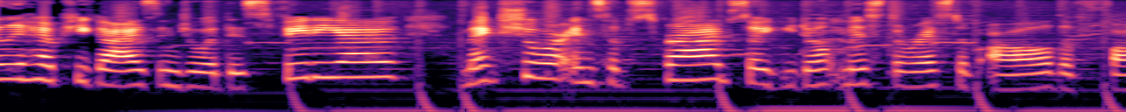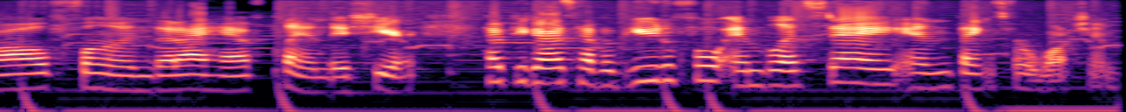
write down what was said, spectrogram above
Really hope you guys enjoyed this video. Make sure and subscribe so you don't miss the rest of all the fall fun that I have planned this year. Hope you guys have a beautiful and blessed day and thanks for watching.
